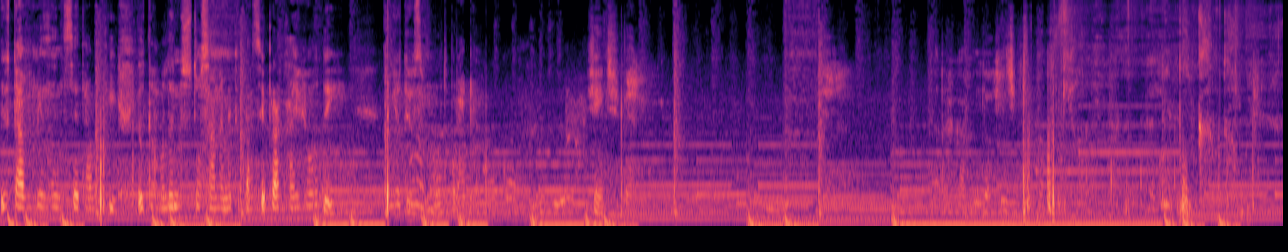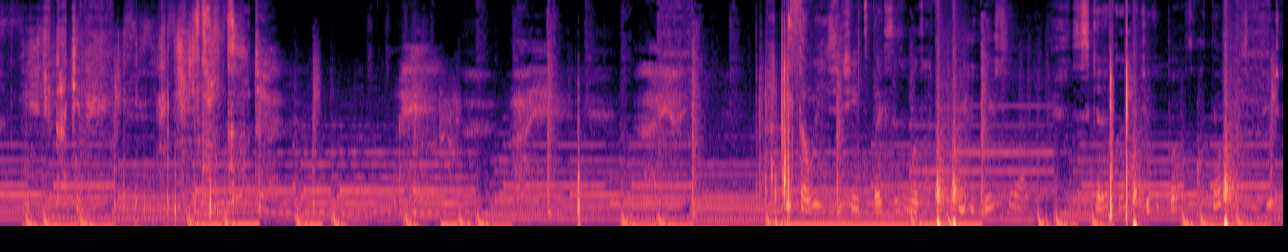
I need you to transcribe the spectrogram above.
Eu tava pensando que você tava aqui. Eu tava lá no estacionamento, eu passei pra cá e rodei. Meu Deus, é muito brabo. Gente, pera. Pra cá, melhor, gente. Aqui, ó. A gente fica aqui, né? A gente fica. Ai, ai. Então é isso, gente. Espero que vocês vídeo. Deixa o like. Se inscreve no canal, ativa o próximo. Até o próximo vídeo.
